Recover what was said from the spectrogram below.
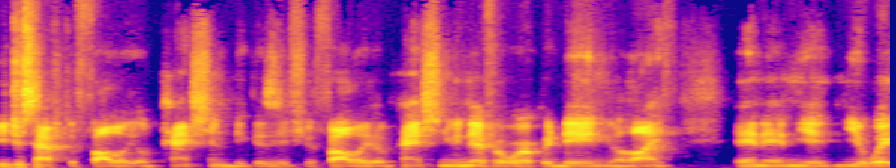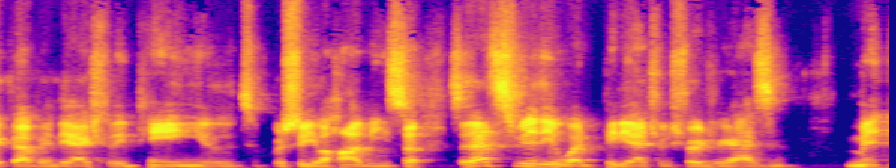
you just have to follow your passion because if you follow your passion you never work a day in your life and then you, you wake up and they're actually paying you to pursue your hobby. So, so that's really what pediatric surgery has meant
